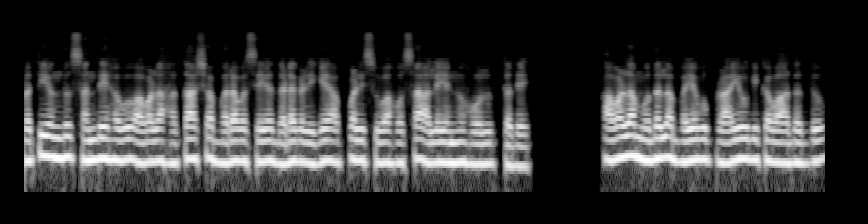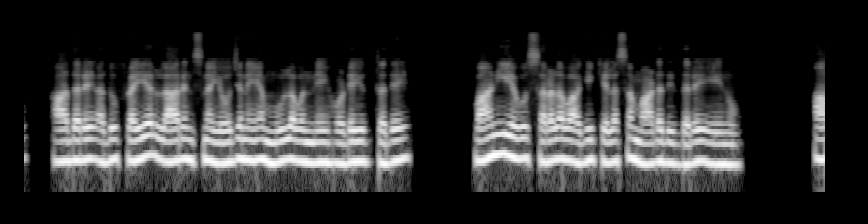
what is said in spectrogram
ಪ್ರತಿಯೊಂದು ಸಂದೇಹವು ಅವಳ ಹತಾಶ ಭರವಸೆಯ ದಡಗಳಿಗೆ ಅಪ್ಪಳಿಸುವ ಹೊಸ ಅಲೆಯನ್ನು ಹೋಲುತ್ತದೆ. ಅವಳ ಮೊದಲ ಭಯವು ಪ್ರಾಯೋಗಿಕವಾದದ್ದು, ಆದರೆ ಅದು ಫ್ರೈಯರ್ ಲಾರೆನ್ಸ್ನ ಯೋಜನೆಯ ಮೂಲವನ್ನೇ ಹೊಡೆಯುತ್ತದೆ. ಪಾನೀಯವು ಸರಳವಾಗಿ ಕೆಲಸ ಮಾಡದಿದ್ದರೆ ಏನು? ಆ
